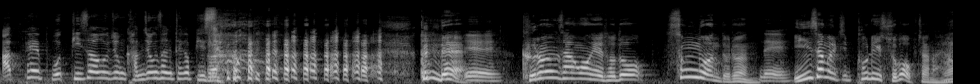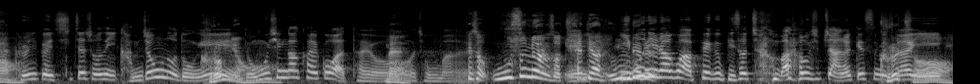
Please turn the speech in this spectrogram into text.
앞에 보- 비서하고 좀 감정 상태가 비슷한 것 같아요. 근데 예. 그런 상황에서도 승무원들은 네. 인상을 찌푸릴 수가 없잖아요. 그러니까 진짜 저는 이 감정 노동이 그럼요. 너무 심각할 것 같아요. 네. 정말. 그래서 웃으면서 최대한 예. 응대를 이분이라고 앞에 그 비서처럼 말하고 싶지 않았겠습니까? 그렇죠.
